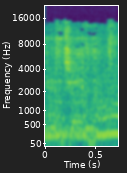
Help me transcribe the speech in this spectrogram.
चला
